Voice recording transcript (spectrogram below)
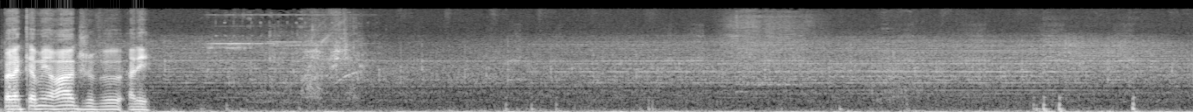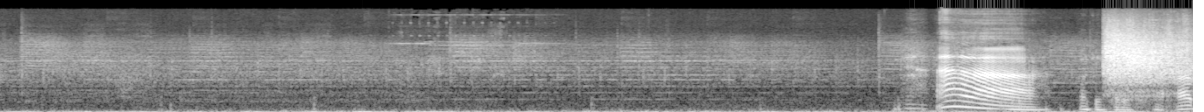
Pas la caméra que je veux. Allez. Ah Ok, Hop.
